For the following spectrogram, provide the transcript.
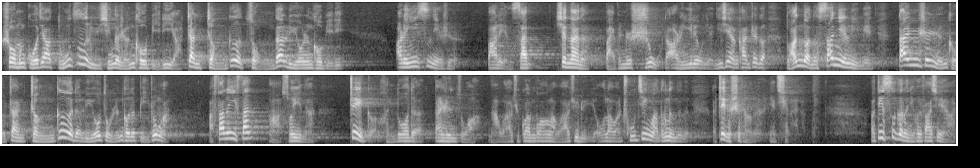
说我们国家独自旅行的人口比例啊，占整个总的旅游人口比例，二零一四年是八点三，现在呢百分之十五到二零一六年，你想想看，这个短短的三年里面，单身人口占整个的旅游总人口的比重啊，啊翻了一番啊，所以呢，这个很多的单身族啊，那我要去观光了，我要去旅游了，我要出境了，等等等等，这个市场呢也起来了，啊，第四个呢，你会发现啊。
